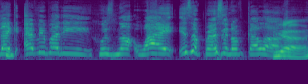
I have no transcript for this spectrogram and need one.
like everybody who's not white is a person of color. Yeah.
